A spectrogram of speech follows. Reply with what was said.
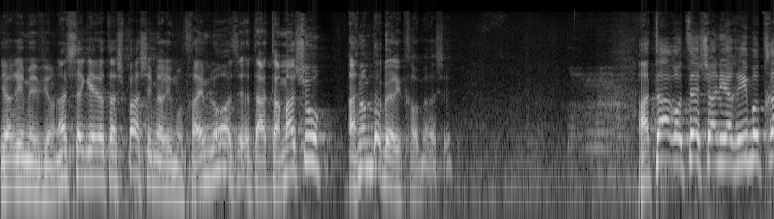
ירים אביון. עד שתגיע להיות השפעה, שהם ירימו אותך. אם לא, אז אתה, אתה משהו? אני לא מדבר איתך, אומר השם. אתה רוצה שאני ארים אותך?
